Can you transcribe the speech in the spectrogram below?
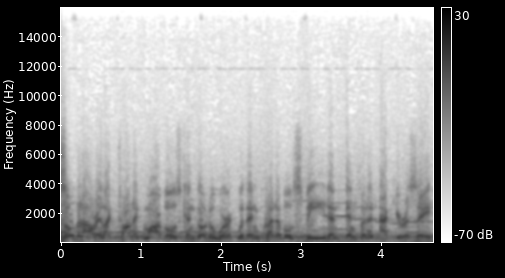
So that our electronic marbles can go to work with incredible speed and infinite accuracy,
